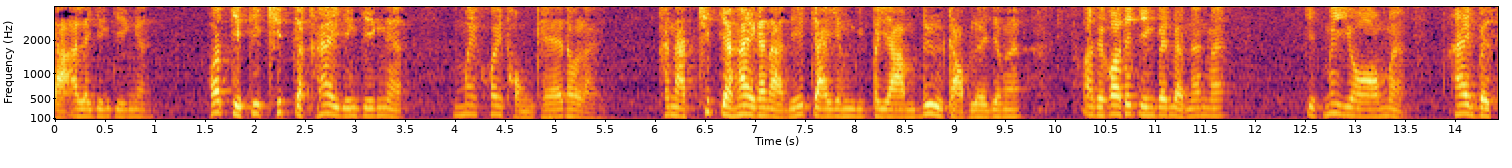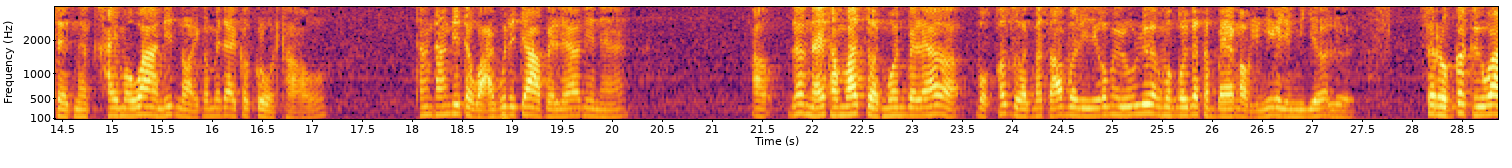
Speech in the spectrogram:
ละอะไรจริงๆไงเพราะจิตที่คิดจะให้จริง ๆ เนี่ยไม่ค่อยถ่องแท้เท่าไหร่ ขนาดคิดจะให้ขนาดนี้ใจยังพยายามดื้อกลับเลยใช่ไหมเอาแต่ข้อที่จริงเป็นแบบนั้นไหมจิตไม่ยอมอะให้เบ็ดเสร็จเนี่ยใครมาว่านิดหน่อยก็ไม่ได้ก็โกรธเขา ทั้งๆทที่ถวายพระเจ้าไปแล้วเนี่ยนะ เอาแล้วไหนทำวัดสวดมนต์ไปแล้วบอกเขาสวดภาษาบาลีเขาไม่รู้เรื่องบางคนก็ทำแบงออกอย่างนี้ก็ยังมีเยอะเลย สรุปก็คือว่า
